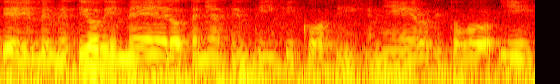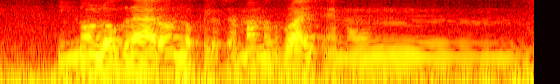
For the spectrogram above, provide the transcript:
que le metió dinero, tenía científicos, ingenieros y todo, y, y no lograron lo que los hermanos Wright en un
